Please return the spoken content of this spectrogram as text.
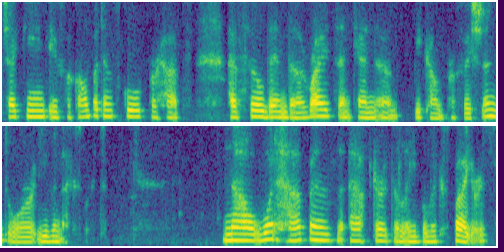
checking if a competent school perhaps has filled in the rights and can um, become proficient or even expert. Now, what happens after the label expires?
